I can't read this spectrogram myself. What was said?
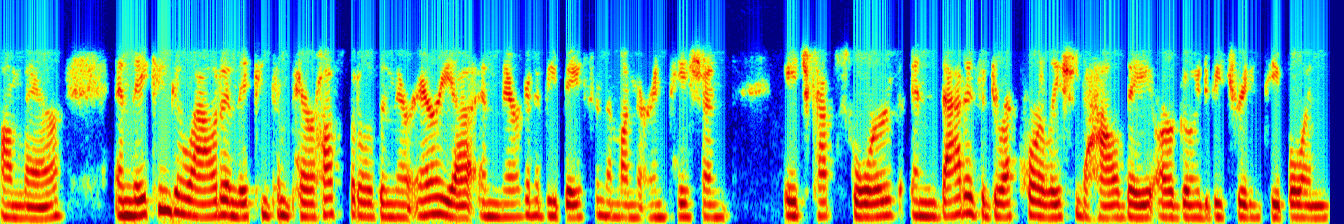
on there, and they can go out and they can compare hospitals in their area, and they're going to be basing them on their inpatient HCAHPS scores, and that is a direct correlation to how they are going to be treating people in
